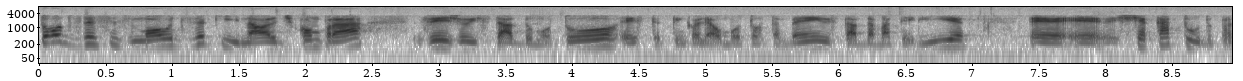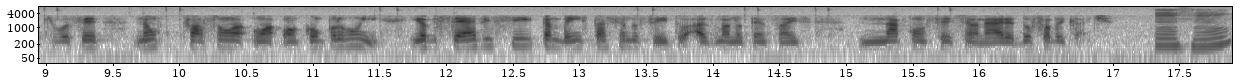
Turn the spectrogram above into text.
todos esses moldes aqui, na hora de comprar, veja o estado do motor, tem que olhar o motor também, o estado da bateria, é, é, checar tudo, para que você não faça uma, uma, uma compra ruim. E observe se também está sendo feito as manutenções na concessionária do fabricante. Uhum.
